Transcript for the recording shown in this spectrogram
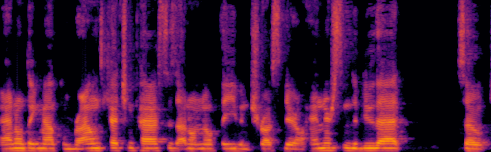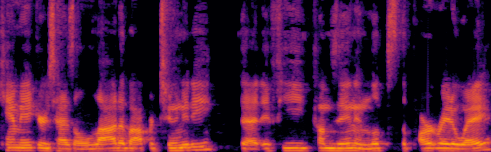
And I don't think Malcolm Brown's catching passes. I don't know if they even trust Darrell Henderson to do that. So Cam Akers has a lot of opportunity that if he comes in and looks the part right away,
